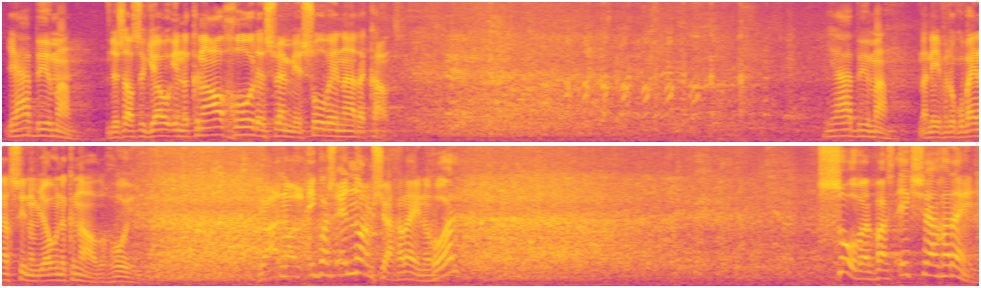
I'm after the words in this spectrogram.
Ja, buurman. Dus als ik jou in de kanaal gooi, dan zwem je zo weer naar de kant. Ja, buurman. Dan heeft het ook weinig zin om jou in de kanaal te gooien. Ja, nou, ik was enorm chagrijnig, hoor. Zo, wat was ik chagrijnig.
